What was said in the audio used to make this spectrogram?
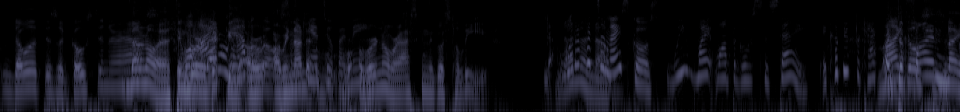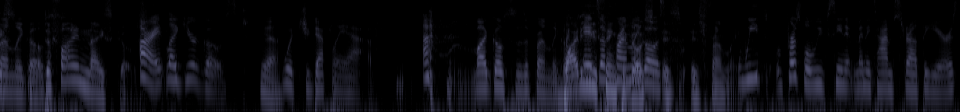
know that there's a ghost in her house? No, no, no. I think Well, we're I don't evicting. have a Are, ghost, are we so not? you can't do it by we're- me. We're no. We're asking the ghost to leave. No, what if it's no. a nice ghost? We might want the ghost to stay. It could be protected. My Like, ghost define is a nice, friendly ghost. Define nice ghost. All right, like your ghost. Yeah. Which you definitely have. My ghost is a friendly ghost. Why do you It's a think the friendly ghost, ghost. is is friendly? We've first of all we've seen it many times throughout the years.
